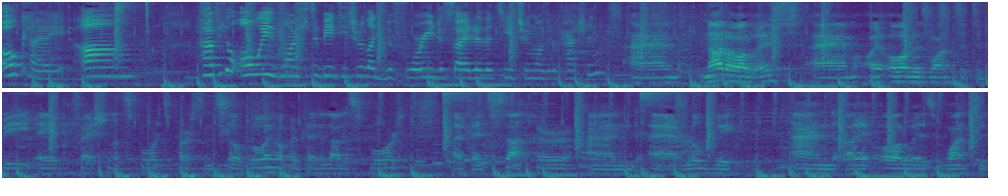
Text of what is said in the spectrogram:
Okay. Um, have you always wanted to be a teacher, like before you decided that teaching was your passion? Um, not always. Um, I always wanted to be a professional sports person. So growing up, I played a lot of sport. I played soccer and uh, rugby, and I always wanted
